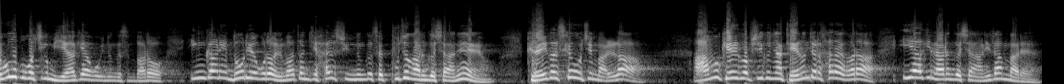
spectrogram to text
보고 지금 이야기하고 있는 것은 바로 인간의 노력으로 얼마든지 할 수 있는 것을 부정하는 것이 아니에요. 계획을 세우지 말라. 아무 계획 없이 그냥 되는 대로 살아가라. 이야기를 하는 것이 아니란 말이에요.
